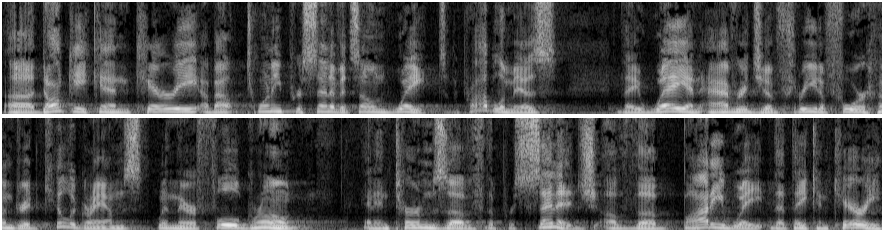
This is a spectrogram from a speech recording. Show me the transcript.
A donkey can carry about 20% of its own weight. The problem is, they weigh an average of three to 400 kilograms when they're full grown. And in terms of the percentage of the body weight that they can carry,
